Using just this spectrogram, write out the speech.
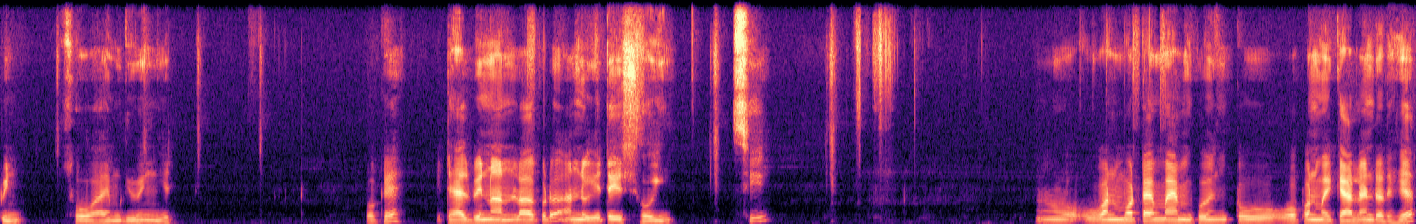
pin. So i am giving it. Okay? It has been unlocked and it is showing. See? Uh, one more time i am going to open my calendar here.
